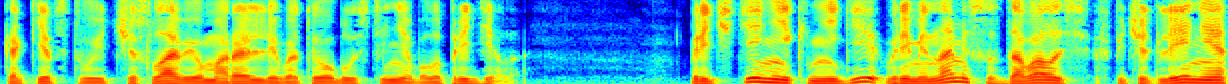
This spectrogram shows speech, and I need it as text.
Кокетству и тщеславию Морелли в этой области не было предела. При чтении книги временами создавалось впечатление,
